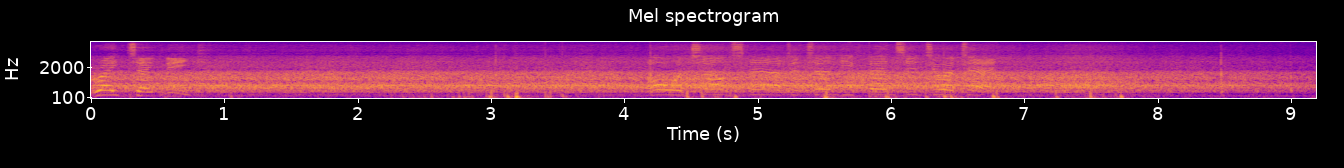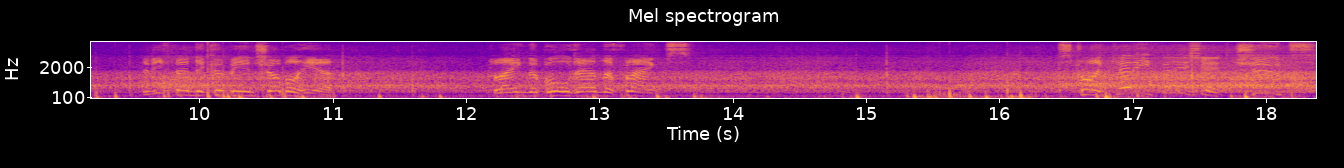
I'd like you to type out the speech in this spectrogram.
Great technique. Oh, a chance now to turn defence into attack. The defender could be in trouble here. Playing the ball down the flanks. Strike. Can he finish it? Shoots.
